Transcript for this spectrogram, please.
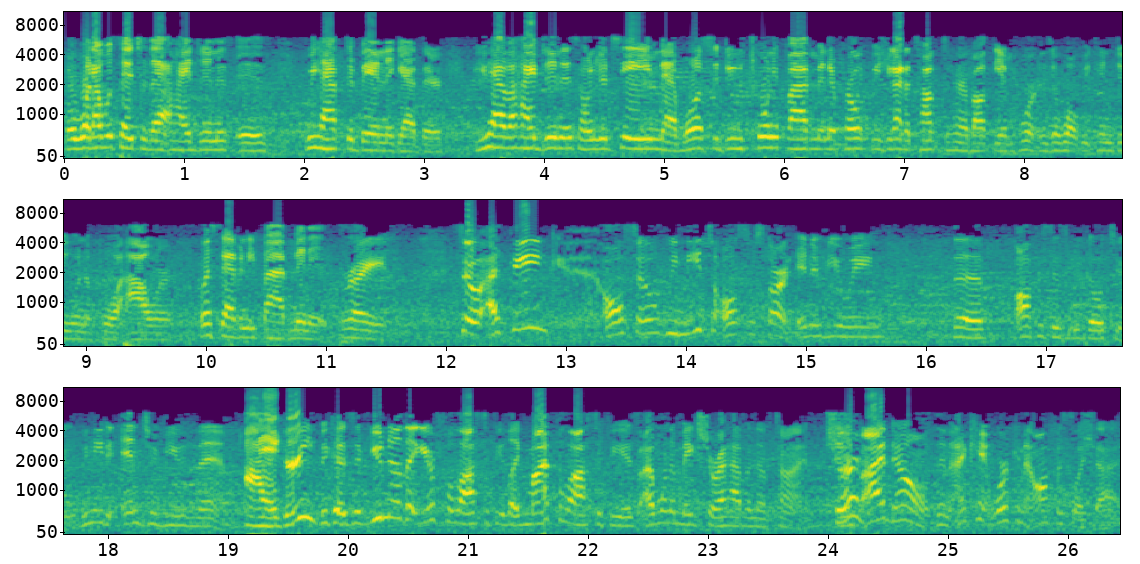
But what I would say to that hygienist is we have to band together. You have a hygienist on your team that wants to do 25 minute prophies. You got to talk to her about the importance of what we can do in a full hour or 75 minutes. Right. So I think also we need to also start interviewing the offices we go to. We need to interview them. I agree. Because if you know that your philosophy, like my philosophy is, I want to make sure I have enough time. Sure. And if I don't, then I can't work in an office like that.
